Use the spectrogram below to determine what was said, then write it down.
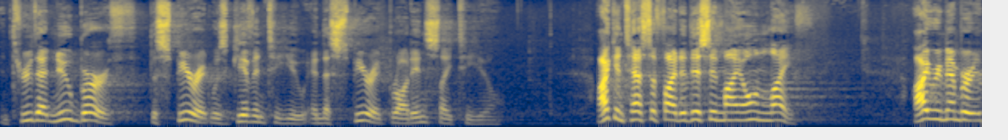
And through that new birth, the Spirit was given to you, and the Spirit brought insight to you. I can testify to this in my own life. I remember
